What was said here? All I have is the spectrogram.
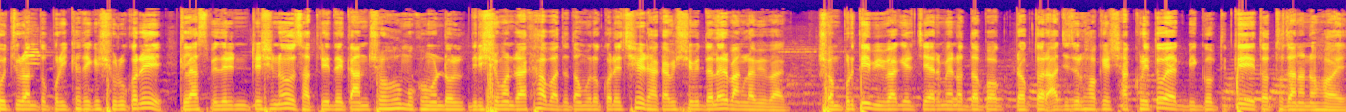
ও চূড়ান্ত পরীক্ষা থেকে শুরু করে ক্লাস প্রেজেন্টেশনেও ছাত্রীদের কানসহ মুখমণ্ডল দৃশ্যমান রাখা বাধ্যতামূলক করেছে ঢাকা বিশ্ববিদ্যালয়ের বাংলা বিভাগ। সম্প্রতি বিভাগের চেয়ারম্যান অধ্যাপক ডক্টর আজিজুল হকের স্বাক্ষরিত এক বিজ্ঞপ্তিতে তথ্য জানানো হয়।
